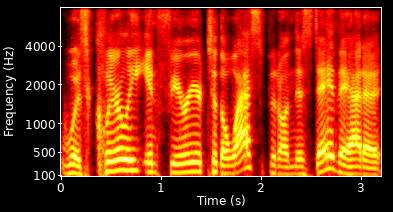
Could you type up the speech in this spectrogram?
was clearly inferior to the West, but on this day they had a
